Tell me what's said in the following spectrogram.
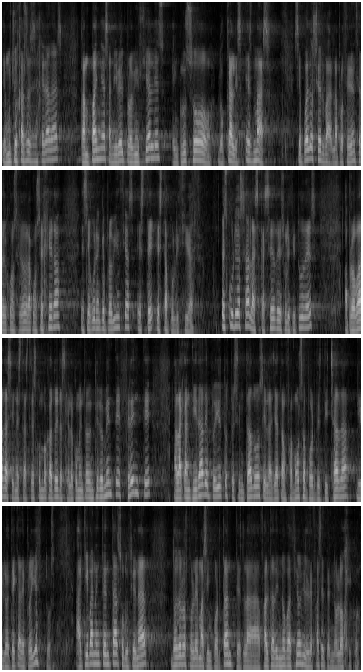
en muchos casos exageradas, campañas a nivel provinciales e incluso locales. Es más, se puede observar la procedencia del consejero de la consejera en según en qué provincias esté esta publicidad. Es curiosa la escasez de solicitudes aprobadas en estas tres convocatorias que le he comentado anteriormente, frente a la cantidad de proyectos presentados en la ya tan famosa por desdichada biblioteca de proyectos. Aquí van a intentar solucionar dos de los problemas importantes, la falta de innovación y el desfase tecnológico.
